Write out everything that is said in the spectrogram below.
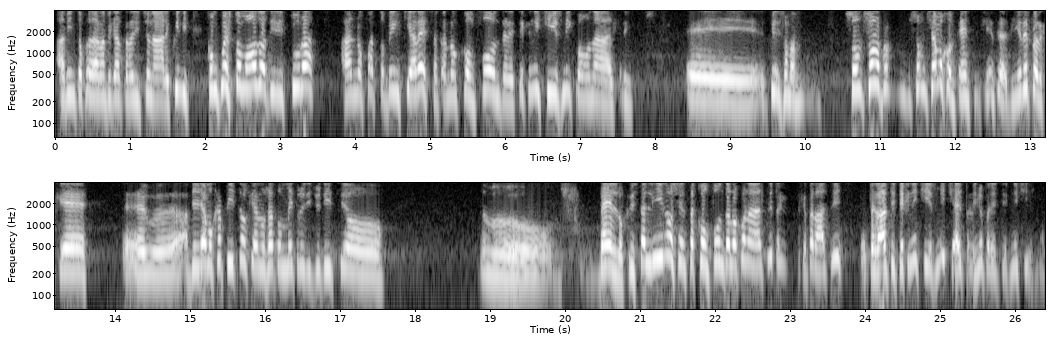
ha vinto quello dell'arrampicata tradizionale. Quindi con questo modo addirittura hanno fatto ben chiarezza per non confondere tecnicismi con altri. E quindi insomma son, sono, son, siamo contenti, c'è niente da dire, perché eh, abbiamo capito che hanno usato un metodo di giudizio uh, bello, cristallino, senza confonderlo con altri, perché per altri, per altri tecnicismi c'è il premio per il tecnicismo.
